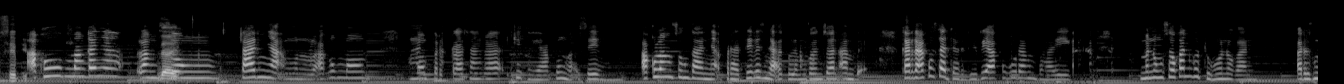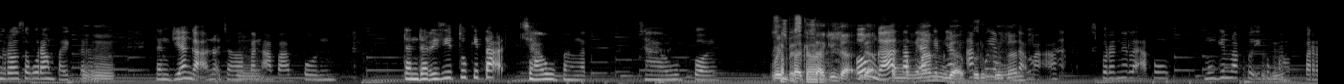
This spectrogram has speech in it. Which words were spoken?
Sip. aku makanya langsung tanya ngono lho. aku mau mau berprasangka iki kayak aku nggak sih? Aku langsung tanya berarti wis nggak gelem koncoan ambek? Karena aku sadar diri aku kurang baik. Menungso kan kudu ngono kan? Harus ngerasa kurang baik terus. Heeh. dan dia nggak ada jawaban Hmm. apa pun. Dan dari situ kita jauh banget. Jauh pol Wis Sampai sekarang. saiki enggak oh enggak tapi akhirnya aku yang minta maaf. Sepurane lah aku mungkin waktu itu baper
